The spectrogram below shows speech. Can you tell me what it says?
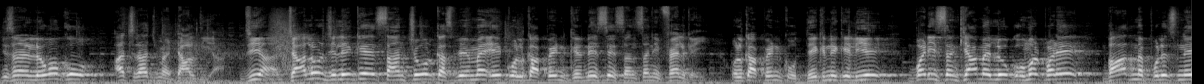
जिसने लोगों को अचरज में डाल दिया। जी हाँ जालोर ज़िले के सांचोर कस्बे में एक उल्का पिंड गिरने से सनसनी फैल गई। उल्का पिंड को देखने के लिए बड़ी संख्या में लोग उमड़ पड़े। बाद में पुलिस ने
